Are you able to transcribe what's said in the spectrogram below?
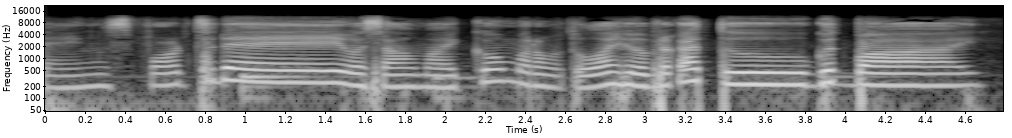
Thanks for today. Wassalamualaikum warahmatullahi wabarakatuh. Goodbye.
